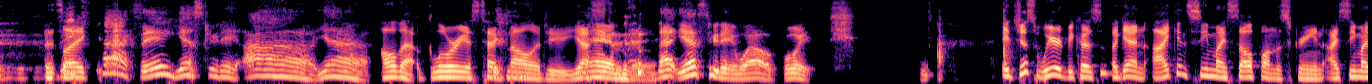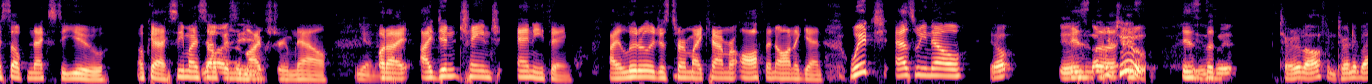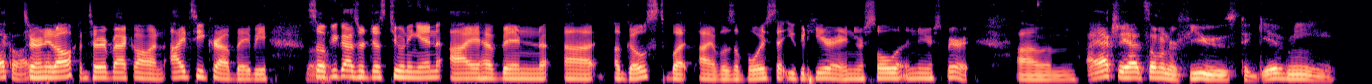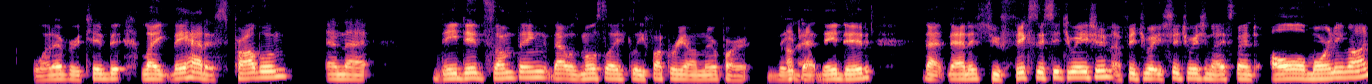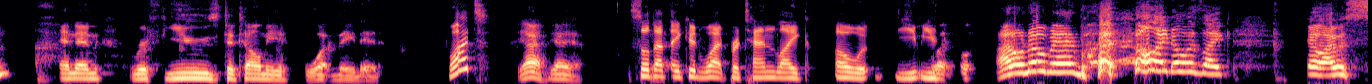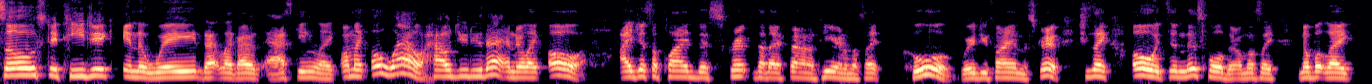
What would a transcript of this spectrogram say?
It's Big like- facts, eh? Yesterday. Ah, yeah. All that glorious technology. Yesterday. Man, that yesterday. Wow, boy. It's just weird because again, I can see myself on the screen. I see myself next to you. Okay, I see myself I in the see live stream now, Yeah, no. but I I didn't change anything. I literally just turned my camera off and on again, which, as we know, Yep. Is, Is number the- two. is the it, turn it off and turn it back on. turn it off and turn it back on. IT crowd, baby. So if you guys are just tuning in, I have been uh, a ghost, but I was a voice that you could hear in your soul and in your spirit. Um, I actually had someone refuse to give me whatever tidbit. Like they had a problem and that they did something that was most likely fuckery on their part. They Okay. that they did that managed to fix the situation, a situation I spent all morning on, and then refused to tell me what they did. what? Yeah, yeah, yeah. So that they could what pretend like oh you you Like, well, I don't know, man, but all I know is like, yo, I was so strategic in the way that like I was asking, like, I'm like, oh wow, how'd you do that? And they're like, oh, I just applied this script that I found here, and I'm just like, cool. Where'd you find the script? She's like, oh, it's in this folder. I'm just like, no, but like.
